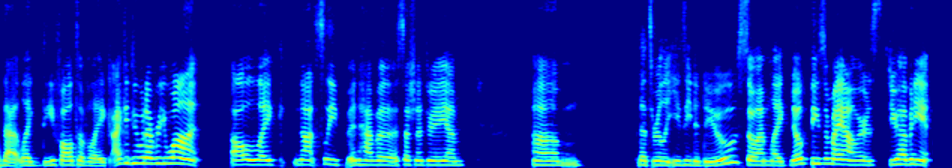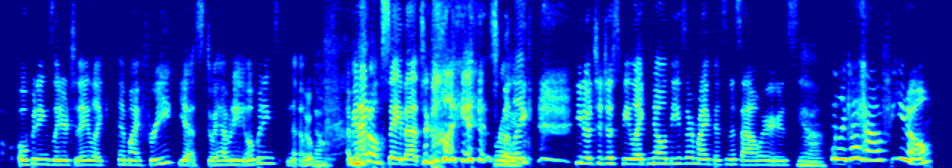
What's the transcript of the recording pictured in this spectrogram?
that like default of like I could do whatever you want. I'll like not sleep and have a session at 3 a.m. Um that's really easy to do. So I'm like, nope, these are my hours. Do you have any openings later today? Like, am I free? Yes. Do I have any openings? No. Nope. No. I mean, I don't say that to clients, Right. but like, you know, to just be like, no, these are my business hours. Yeah. And like I have, you know,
